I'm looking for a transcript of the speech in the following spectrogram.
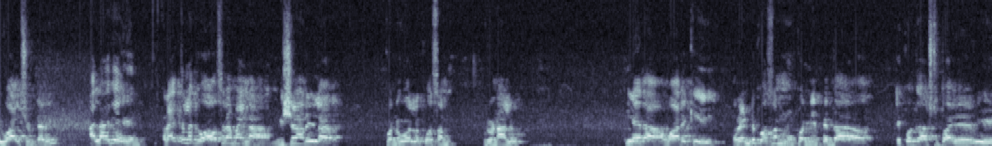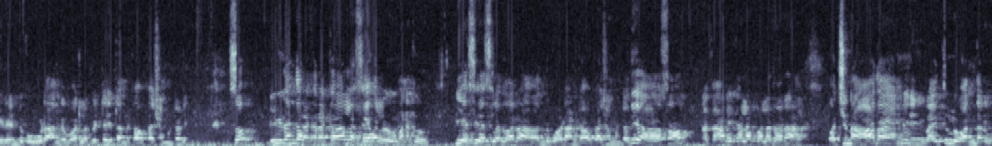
ఇవ్వాల్సి ఉంటుంది. అలాగే రైతులకు అవసరమైన మిషనరీల కొనుగోలు కోసం రుణాలు లేదా వారికి రెంట్ కోసం కొన్ని పెద్ద ఎక్కువ కాస్ట్తో అయ్యేవి రెంట్కు కూడా అందుబాటులో పెట్టేయడానికి అవకాశం ఉంటుంది. సో ఈ విధంగా రకరకాల సేవలు మనకు పిఎస్సిఎస్ల ద్వారా అందుకోవడానికి అవకాశం ఉంటుంది. ఆ ఆ కార్యకలాపాల ద్వారా వచ్చిన ఆదాయాన్ని రైతులు అందరూ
